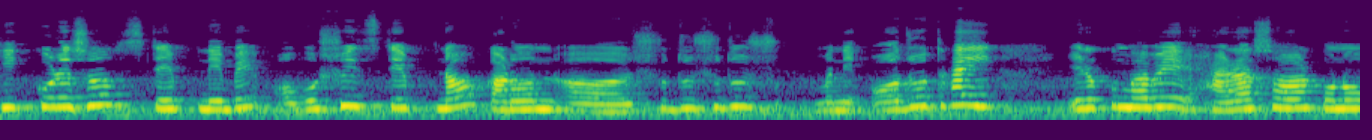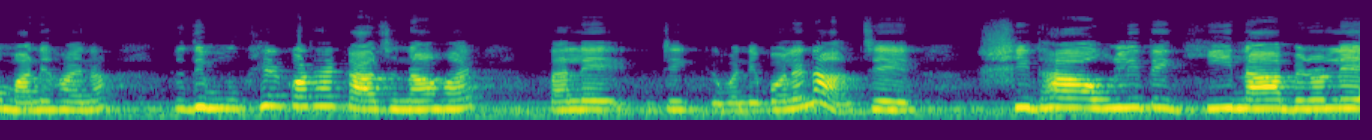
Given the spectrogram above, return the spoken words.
ঠিক করেছ স্টেপ নেবে। অবশ্যই স্টেপ নাও, কারণ শুধু শুধু মানে অযথাই এরকমভাবে হ্যারাস হওয়ার কোনো মানে হয় না। যদি মুখের কথায় কাজ না হয়, তাহলে যে মানে বলে না যে, সিধা উংলিতে ঘি না বেরোলে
